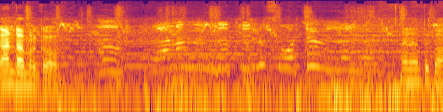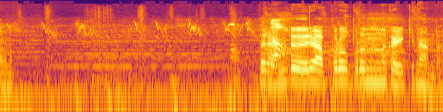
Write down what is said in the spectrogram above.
കാണ്ടാ മൃഗമോ അതിനകത്ത് കാണും. ഇപ്പൊ രണ്ടുപേരും അപ്പുറം അപ്പുറം നിന്ന് കഴിക്കുന്നുണ്ടോ?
